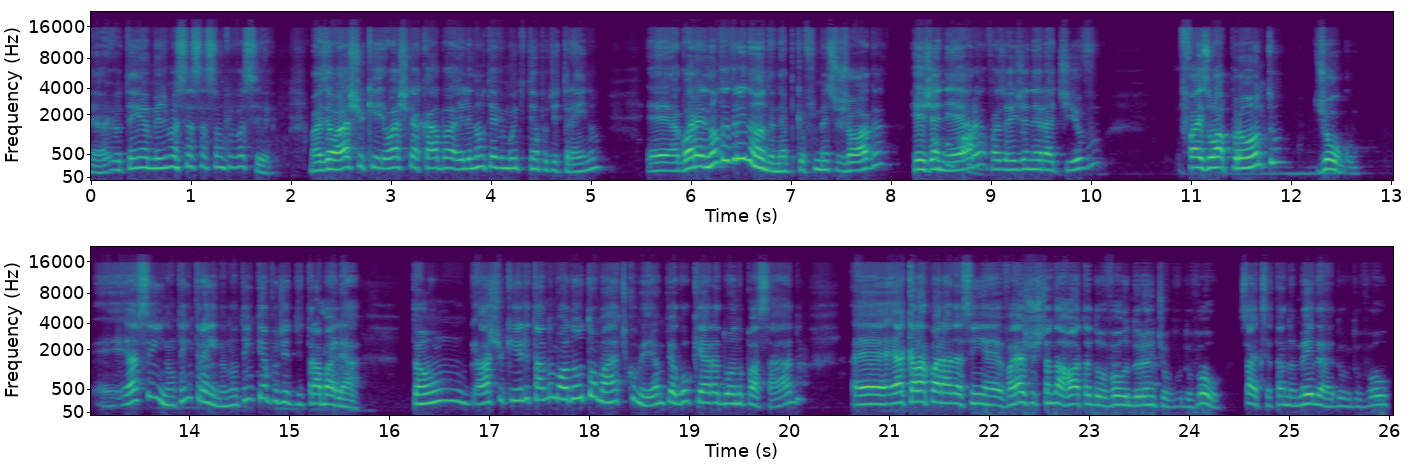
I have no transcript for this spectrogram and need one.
É, eu tenho a mesma sensação que você, mas eu acho que eu acho que acaba. Ele não teve muito tempo de treino. É, agora ele não está treinando, né? Porque o Fluminense joga, regenera, faz o regenerativo, faz o apronto, jogo. É, é assim, não tem treino, não tem tempo de, de trabalhar. Então, acho que ele está no modo automático mesmo. Pegou o que era do ano passado. É, é aquela parada assim, é, vai ajustando a rota do voo durante o do voo, sabe? Que você está no meio da, do, do voo.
